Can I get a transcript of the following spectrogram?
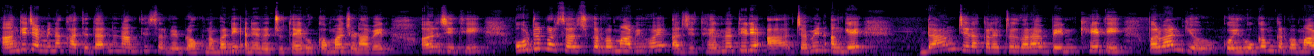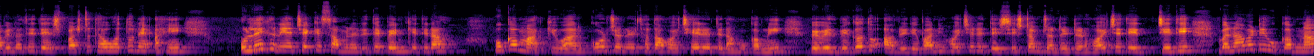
આ અંગે જમીનના ખાતેદારના નામથી સર્વે બ્લોક નંબરની અને રજૂ થયેલ હુકમમાં જણાવેલ અરજીથી પોર્ટલ પર સર્ચ કરવામાં આવી હોય, અરજી થયેલ નથી ને આ જમીન અંગે ડાંગ જિલ્લા કલેક્ટર દ્વારા બિનખેતી પરવાનગીઓ કોઈ હુકમ કરવામાં આવેલ નથી તે સ્પષ્ટ થયું હતું ને અહીં ઉલ્લેખનીય છે કે સામાન્ય રીતે બિનખેતીના હુકમમાં ક્યુઆર કોડ જનરેટ થતા હોય છે અને તેના હુકમની વિવિધ વિગતો આવરી લેવાની હોય છે અને તે સિસ્ટમ જનરેટર હોય છે. તે જેથી બનાવટી હુકમના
